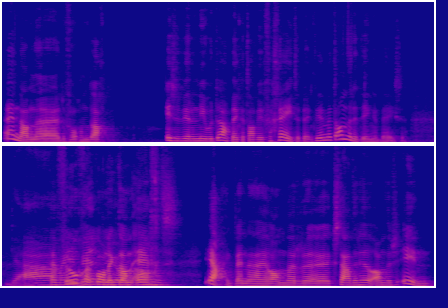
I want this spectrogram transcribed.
En dan uh, de volgende dag, is het weer een nieuwe dag, ben ik het alweer vergeten, ben ik weer met andere dingen bezig. Ja, en vroeger kon ik dan echt, ja, ik ben een heel ander, uh, ik sta er heel anders in.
